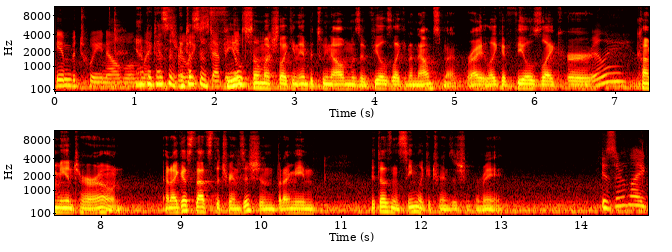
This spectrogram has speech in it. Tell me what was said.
in between album. Yeah, but like it doesn't her, it doesn't stepping feel so it. much like an in between album as it feels like an announcement, right? Like it feels like her Really? coming into her own. And I guess that's the transition, but I mean, it doesn't seem like a transition for me. Is there like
